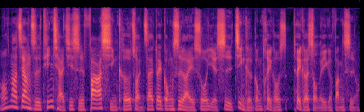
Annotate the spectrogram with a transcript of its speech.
哦，那这样子听起来，其实发行可转债对公司来说也是进可攻、退可退可守的一个方式哦。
